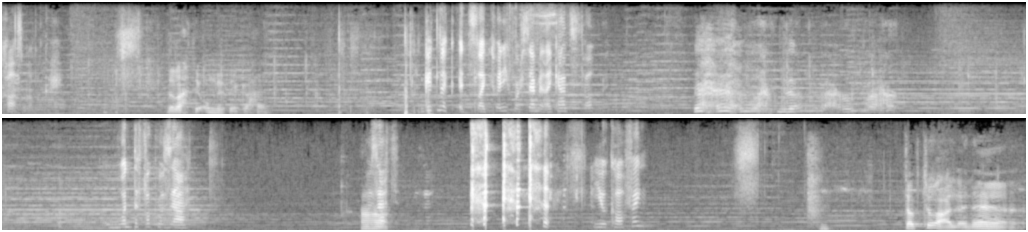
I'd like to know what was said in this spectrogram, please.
خلاص ما بكح ذبحتي امي في كحل قلت لك it's like 24/7 I can't stop it what the fuck was that was اها that you coughing توب تو على الاناء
